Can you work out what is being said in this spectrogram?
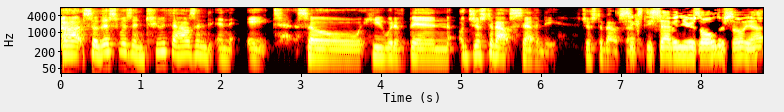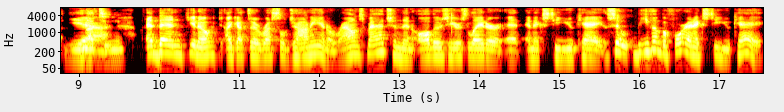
Uh, so this was in 2008. So he would have been just about 70, just about 70. 67 years old or so. Yeah. Yeah. Too- And then, you know, I got to wrestle Johnny in a rounds match. And then all those years later at NXT UK. So even before NXT UK,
